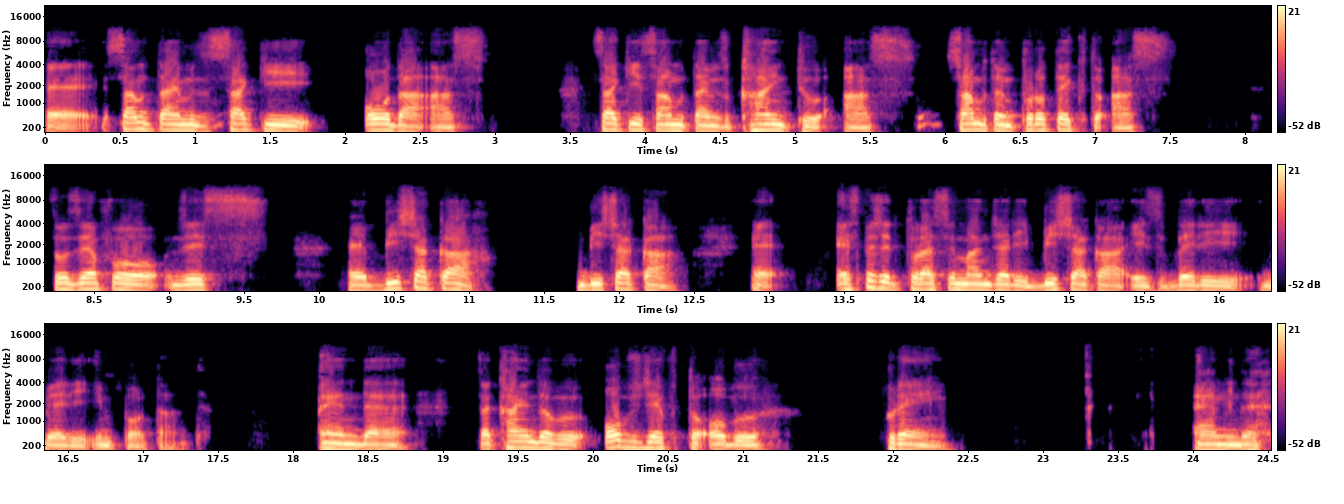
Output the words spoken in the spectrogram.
uh, sometimes Saki order us. Saki sometimes kind to us, sometimes protect us. So therefore, this uh, Vishaka, uh, especially Tulasi Manjari, Vishaka is very, very important. And uh, the kind of object of praying. And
